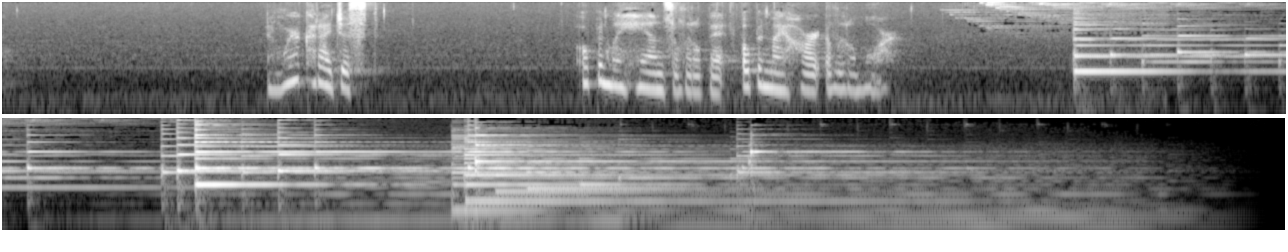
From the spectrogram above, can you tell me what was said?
And where could I just open my hands a little bit, open my heart a little more?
